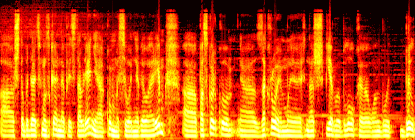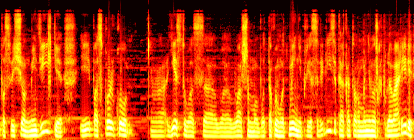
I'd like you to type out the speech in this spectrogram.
а, чтобы дать музыкальное представление, о ком мы сегодня говорим, а, поскольку э, закроем мы наш первый блок, он будет, был посвящен медийке, и поскольку есть у вас э, в вашем вот таком вот мини-пресс-релизе, о котором мы немножко поговорили,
